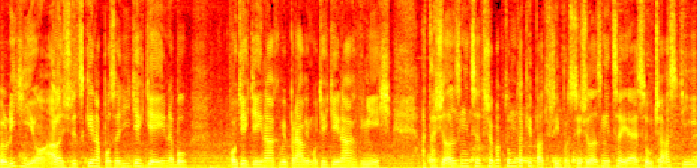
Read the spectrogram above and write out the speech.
lidí, jo, ale vždycky na pozadí těch dějin nebo o těch dějinách vyprávím, o těch dějinách v nich a ta železnice třeba k tomu taky patří. Prostě železnice je součástí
